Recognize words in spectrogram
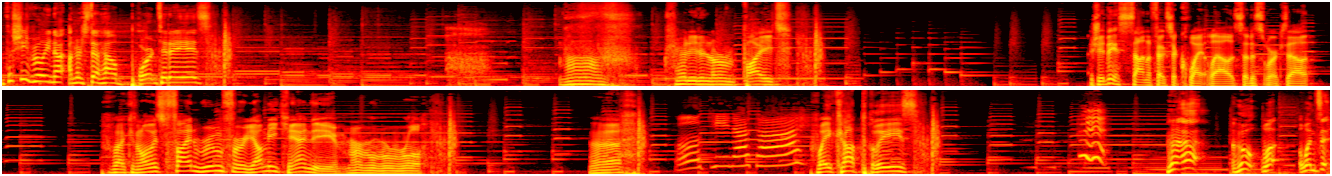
Does she really not understand how important today is? Can't eat another bite. Actually, I think sound effects are quite loud, so this works out. I can always find room for yummy candy. Uh, wake up, please. Who? What? When's it?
